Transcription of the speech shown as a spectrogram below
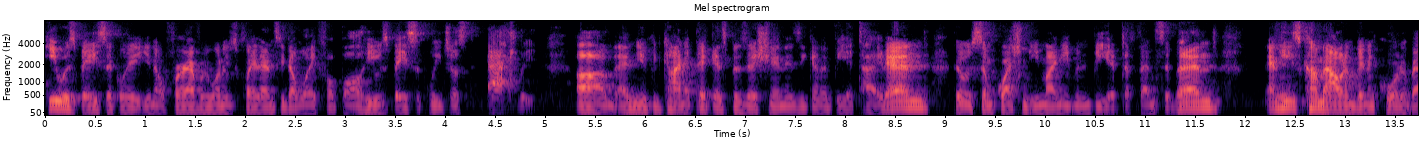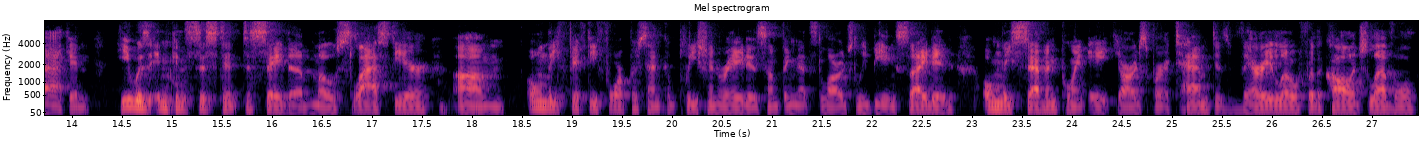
He was basically, you know, for everyone who's played NCAA football, he was basically just athlete. Um, and you could kind of pick his position. Is he going to be a tight end? There was some question he might even be a defensive end. And he's come out and been a quarterback, and he was inconsistent to say the most last year. Um, only 54% completion rate is something that's largely being cited. Only 7.8 yards per attempt is very low for the college level.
